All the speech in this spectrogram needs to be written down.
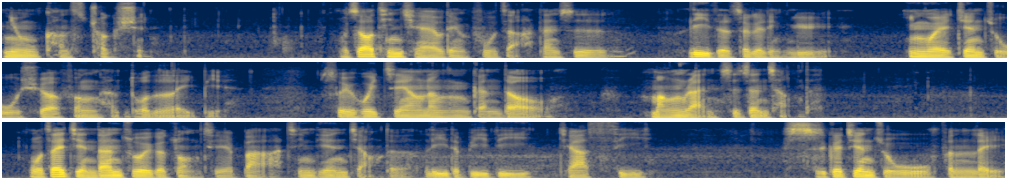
new construction。我知道听起来有点复杂，但是立的这个领域，因为建筑物需要分很多的类别，所以会这样让人感到茫然是正常的。我再简单做一个总结，把今天讲的 lead BD 加 C。十个建筑物分类，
